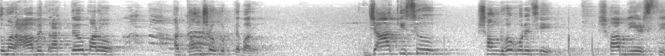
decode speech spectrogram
তোমার আবেদ রাখতেও পারো আর ধ্বংস করতে পারো। যা কিছু সংগ্রহ করেছি, সব নিয়ে এসছি।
